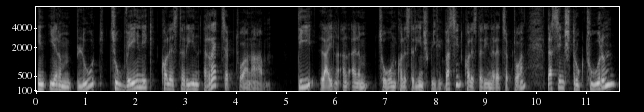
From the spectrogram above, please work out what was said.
in ihrem Blut zu wenig Cholesterinrezeptoren haben die leiden an einem zu hohen Cholesterinspiegel. Was sind Cholesterinrezeptoren? Das sind Strukturen,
